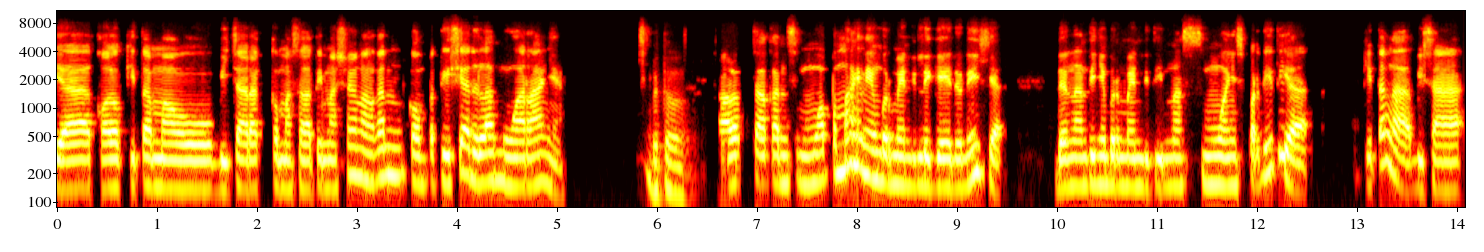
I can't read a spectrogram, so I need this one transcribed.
ya kalau kita mau bicara ke masalah tim nasional kan kompetisi adalah muaranya. Betul. Kalau misalkan semua pemain yang bermain di Liga Indonesia dan nantinya bermain di timnas semuanya seperti itu ya kita nggak bisa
